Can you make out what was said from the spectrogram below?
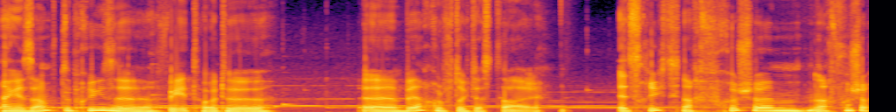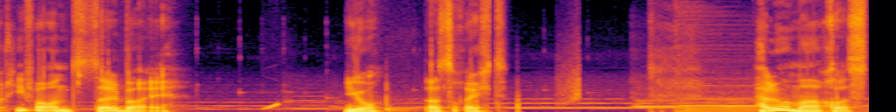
Eine sanfte Brise weht heute äh, Bergluft durch das Tal. Es riecht nach frischem, nach frischer Kiefer und Salbei. Jo, da hast du recht. Hallo Marcos,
